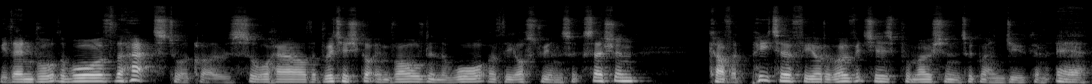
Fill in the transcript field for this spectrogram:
We then brought the War of the Hats to a close, saw how the British got involved in the War of the Austrian Succession, covered Peter Fyodorovich's promotion to Grand Duke and heir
